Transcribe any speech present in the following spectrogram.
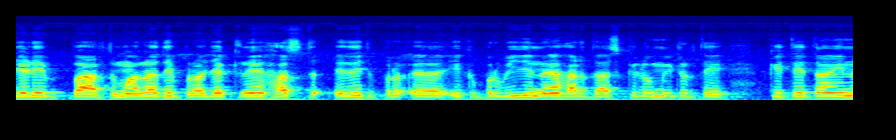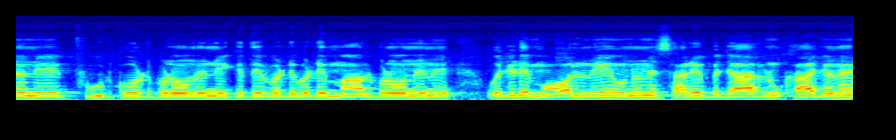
ਜਿਹੜੇ ਭਾਰਤਮਾਲਾ ਦੇ ਪ੍ਰੋਜੈਕਟ ਨੇ, ਹਸਤ, ਇਹਦੇ ਚ ਪ੍ਰ- ਇੱਕ ਪ੍ਰੋਵੀਜ਼ਨ ਹੈ, ਹਰ 10 ਕਿਲੋਮੀਟਰ ਤੇ ਕਿਤੇ ਤਾਂ ਇਹਨਾਂ ਨੇ ਫੂਡ ਕੋਰਟ ਬਣਾਉਣੇ ਨੇ ਕਿਤੇ ਵੱਡੇ ਵੱਡੇ ਮਾਲ ਬਣਾਉਣੇ ਨੇ ਉਹ ਜਿਹੜੇ ਮਾਲ ਨੇ ਉਹਨਾਂ ਨੇ ਸਾਰੇ ਬਾਜ਼ਾਰ ਨੂੰ ਖਾ ਜਾਣਾ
